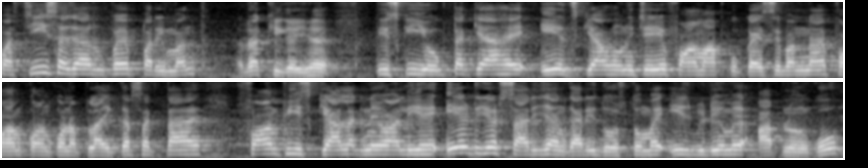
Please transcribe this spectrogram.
पच्चीस हज़ार रुपये पर मंथ रखी गई है। तो इसकी योग्यता क्या है, एज क्या होनी चाहिए, फॉर्म आपको कैसे बनना है, फॉर्म कौन कौन अप्लाई कर सकता है, फॉर्म फ़ीस क्या लगने वाली है, ए टू जेड सारी जानकारी दोस्तों मैं इस वीडियो में आप लोगों को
